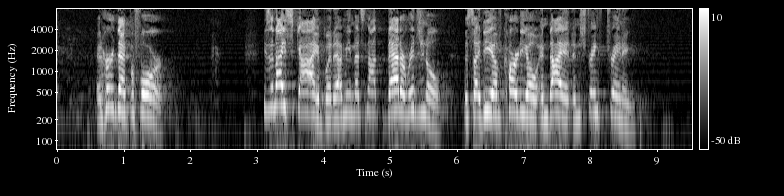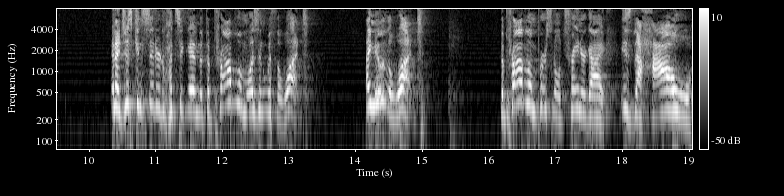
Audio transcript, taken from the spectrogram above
I'd heard that before. He's a nice guy, but I mean, that's not that original, this idea of cardio and diet and strength training. And I just considered once again that the problem wasn't with the what. I knew the what. The problem, personal trainer guy, is the how.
